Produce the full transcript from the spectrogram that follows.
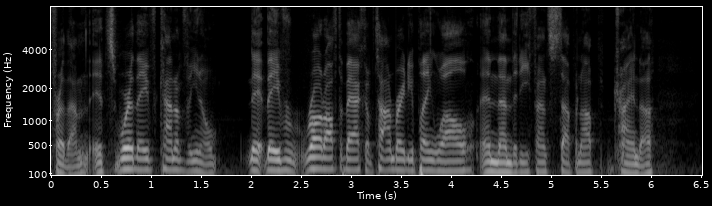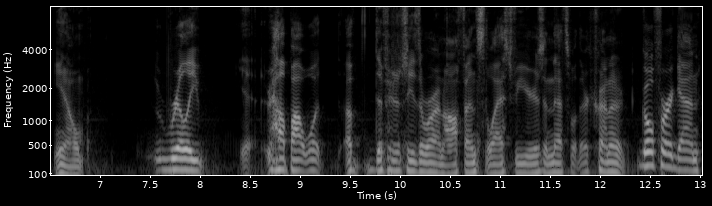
for them. It's where they've kind of, you know, they, they've rode off the back of Tom Brady playing well, and then the defense stepping up, trying to, you know, really help out what uh, deficiencies there were on offense the last few years, and that's what they're trying to go for again.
